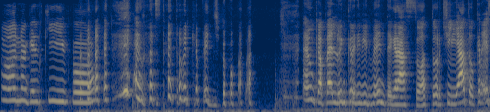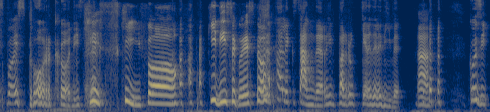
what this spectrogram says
Oh no, che schifo! è un aspetto perché peggiora. È un capello incredibilmente grasso, attorcigliato, crespo e sporco, disse. Che schifo! Chi disse questo? Alexander, il parrucchiere delle dive. Ah. Così,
